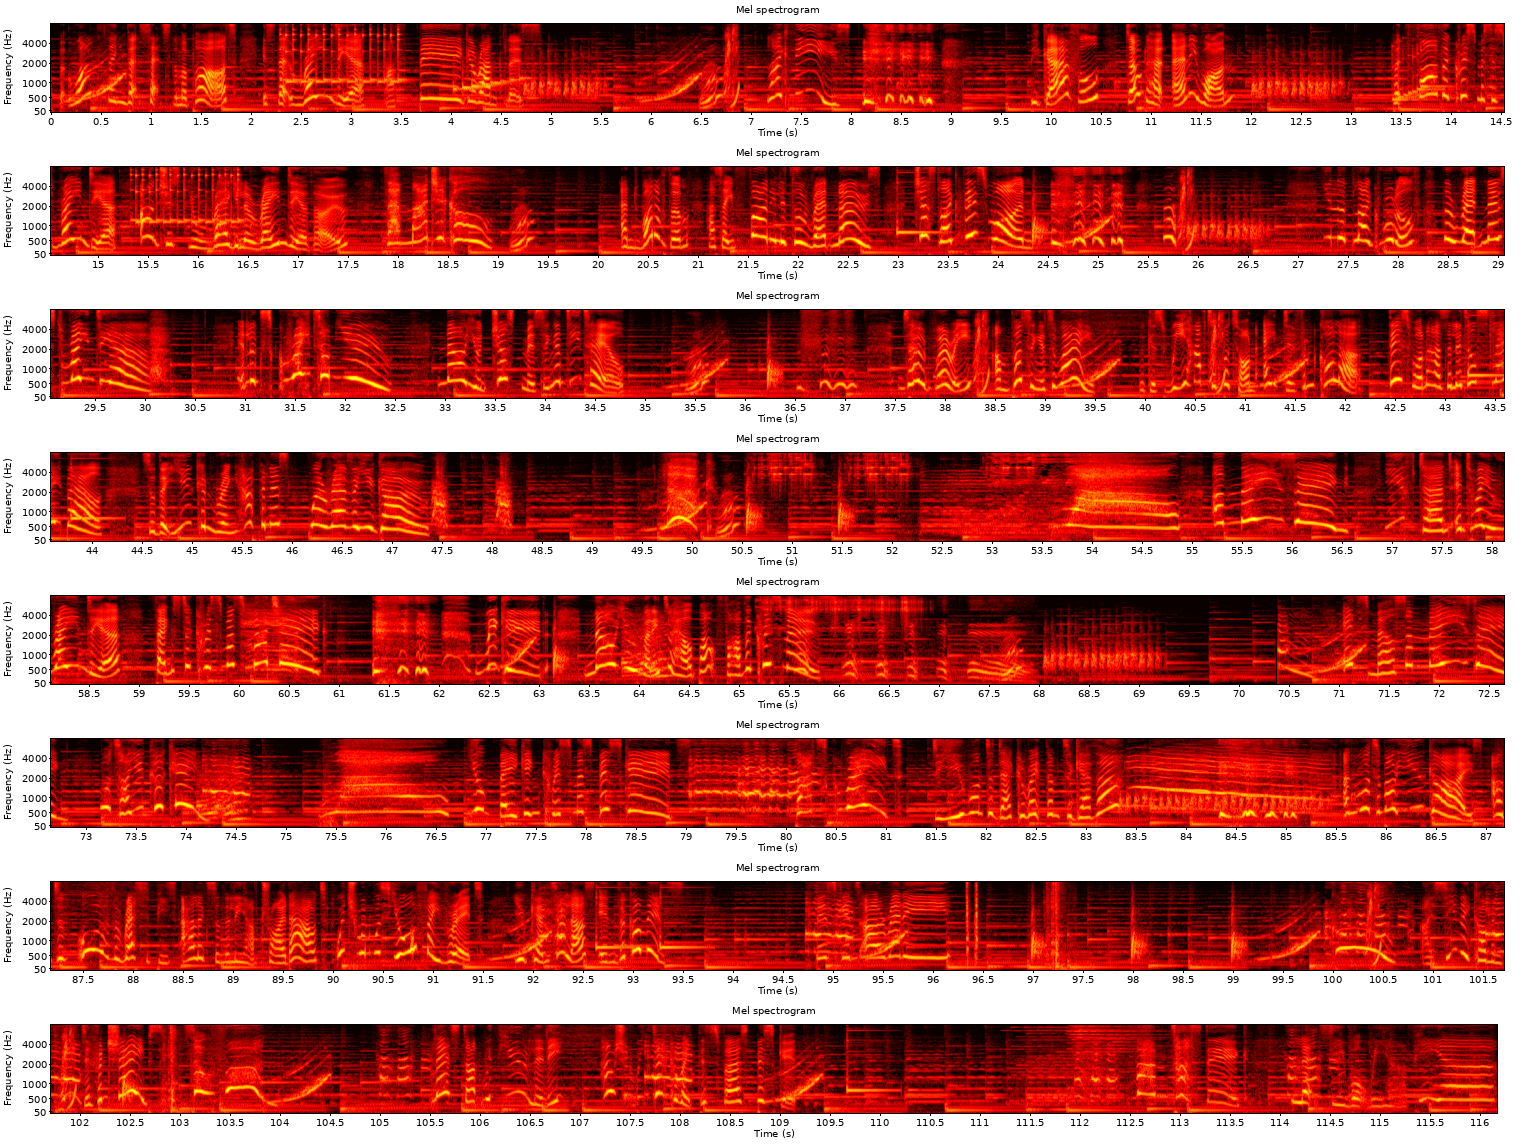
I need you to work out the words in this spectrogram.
But one thing that sets them apart is that reindeer have bigger antlers. Like these! Be careful, don't hurt anyone! But Father Christmas's reindeer aren't just your regular reindeer though, they're magical! And one of them has a funny little red nose, just like this one! you look like Rudolph, the red-nosed reindeer! It looks great on you! Now you're just missing a detail. Don't worry, I'm putting it away. Because we have to put on a different collar. This one has a little sleigh bell, so that you can bring happiness wherever you go. Look! Wow! Amazing! Turned into a reindeer thanks to Christmas magic! Wicked! Now you're ready to help out Father Christmas! Mm, it smells amazing! What are you cooking? Wow! You're baking Christmas biscuits! That's great! Do you want to decorate them together? what about you guys? Out of all of the recipes Alex and Lily have tried out, which one was your favourite? You can tell us in the comments. Biscuits are ready! Cool! I see they come in three different shapes. So fun! Let's start with you, Lily. How should we decorate this first biscuit? Let's see what we have here.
